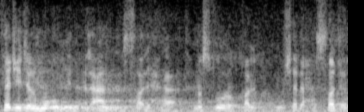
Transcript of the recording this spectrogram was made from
تجد المؤمن العامل الصالحات مسرور القلب منشرح الصدر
